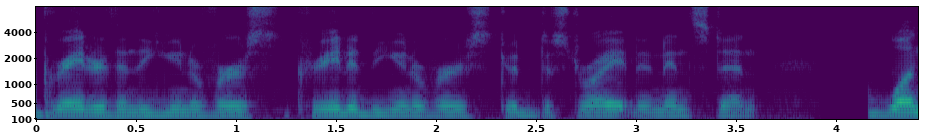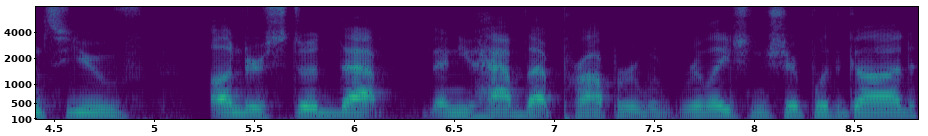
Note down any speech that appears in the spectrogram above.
greater than the universe, created the universe, could destroy it in an instant. Once you've understood that and you have that proper relationship with God,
